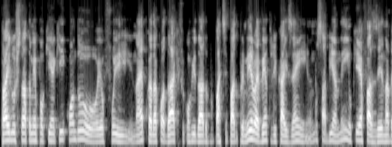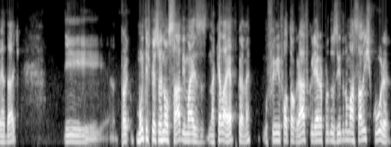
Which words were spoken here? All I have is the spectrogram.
para ilustrar também um pouquinho aqui, quando eu fui, na época da Kodak, fui convidado para participar do primeiro evento de Kaizen, eu não sabia nem o que ia fazer, na verdade. E pra, muitas pessoas não sabem, mas naquela época, né, o filme fotográfico ele era produzido numa sala escura.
